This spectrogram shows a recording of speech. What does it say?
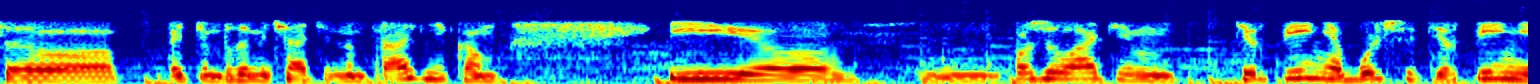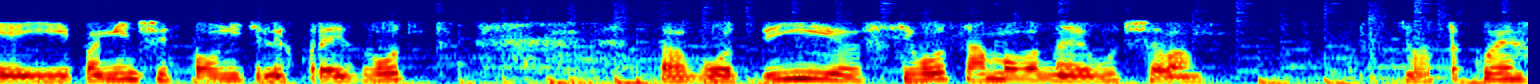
с э, этим замечательным праздником. И э, пожелать им терпения, больше терпения и поменьше исполнительных производств. Вот, и всего самого наилучшего. Вот такое.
